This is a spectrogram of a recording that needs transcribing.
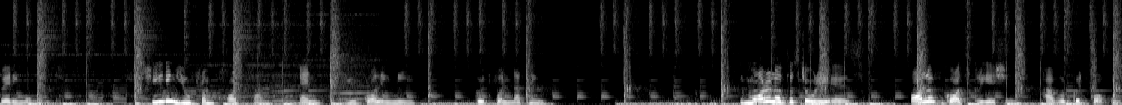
very moment, shielding you from hot sun and you calling me good for nothing. The moral of the story is all of God's creation have a good purpose.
